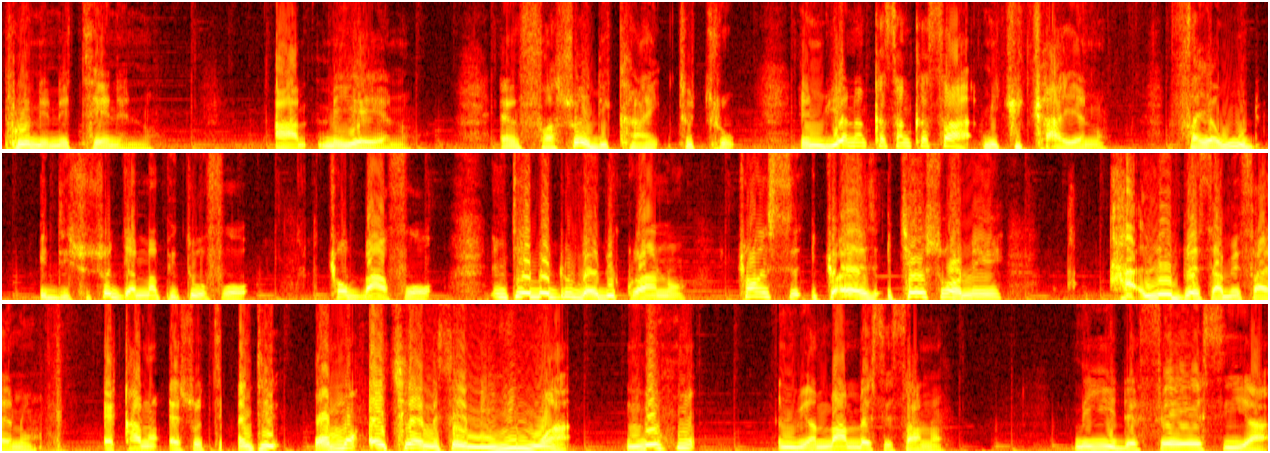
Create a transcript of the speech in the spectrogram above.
prone ne training no a meyɛɛ no mfaso a ɛdi kan tuturo nnua no nkasankasa a metwitwaeɛ no firewood ɛdi soso gyama pitoofoɔ twɔbaafoɔ nti ebeduru baabi koraa no kyeesɔɔ ne ha labrers a mefaeɛ no. Ɛka no ɛso te nti ɔmo ɛkyerɛ mi sɛ meyi mu a mehu nnuaba a mbɛsesa no. Meyi the first year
